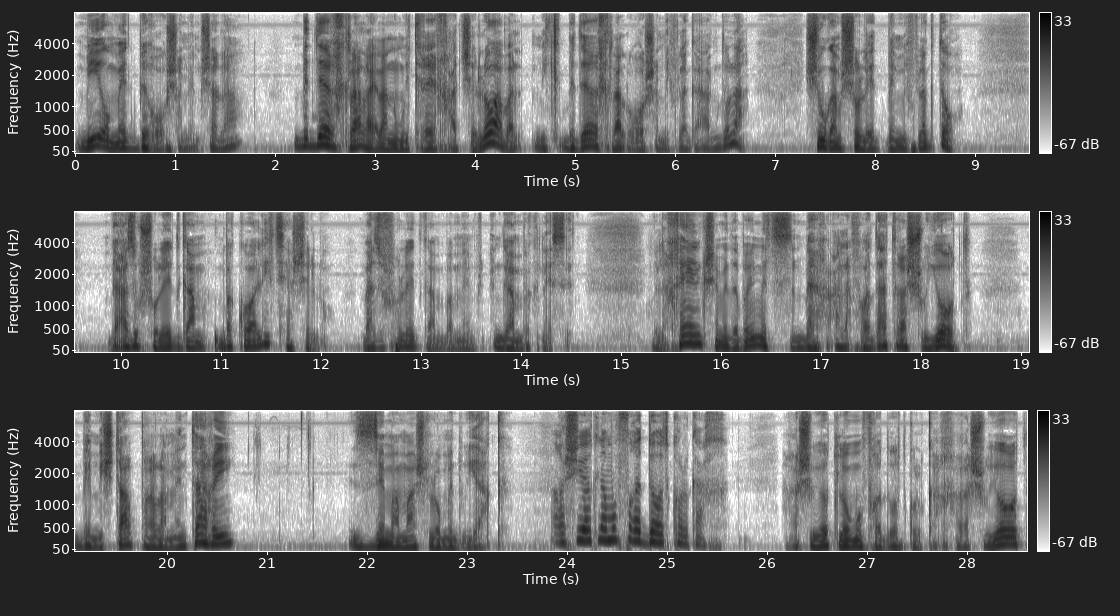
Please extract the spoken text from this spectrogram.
מי עומד בראש הממשלה? בדרך כלל, היה לנו מקרה אחד שלא, אבל בדרך כלל ראש המפלגה הגדולה. שהוא גם שולט במפלגתו. ואז הוא שולט גם בקואליציה שלו, ואז הוא שולט גם, בממש... גם בכנסת. ולכן כשמדברים על הפרדת רשויות במשטר פרלמנטרי, זה ממש לא מדויק. הרשויות לא מופרדות כל כך. הרשויות לא מופרדות כל כך. הרשויות,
